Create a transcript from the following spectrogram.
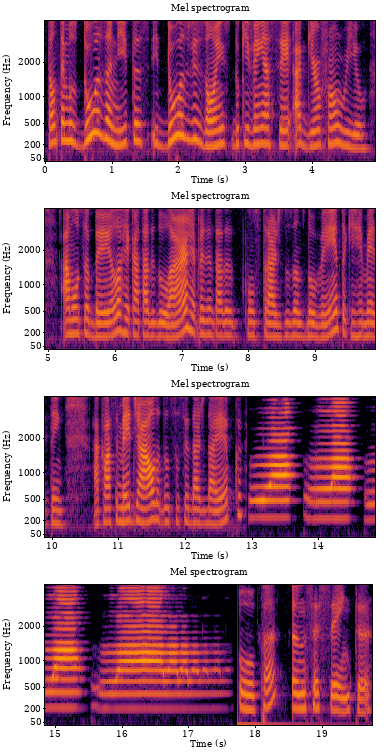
Então temos duas Anitas e duas visões do que vem a ser a Girl from Rio. A moça bela, recatada do lar, representada com os trajes dos anos 90, que remetem à classe média alta da sociedade da época. Opa, anos 60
